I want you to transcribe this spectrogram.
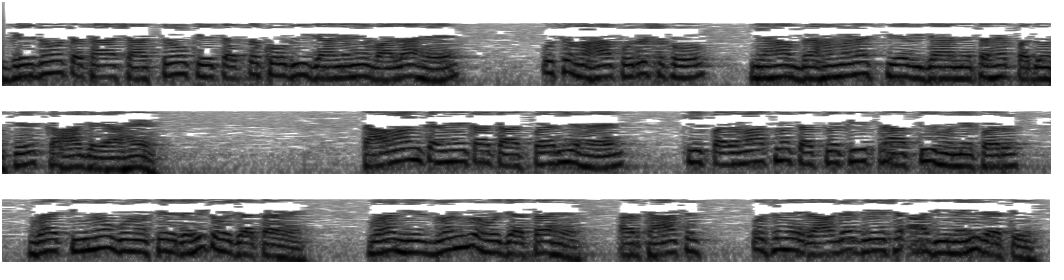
वेदों तथा शास्त्रों के तत्व को भी जानने वाला है उस महापुरुष को यहाँ ब्राह्मण से विजानत पदों से कहा गया है। तावान कहने का तात्पर्य है कि परमात्म तत्व की प्राप्ति होने पर वह तीनों गुणों से रहित हो जाता है, वह निर्द्वंद हो जाता है, अर्थात उसमें राग द्वेष आदि नहीं रहते।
